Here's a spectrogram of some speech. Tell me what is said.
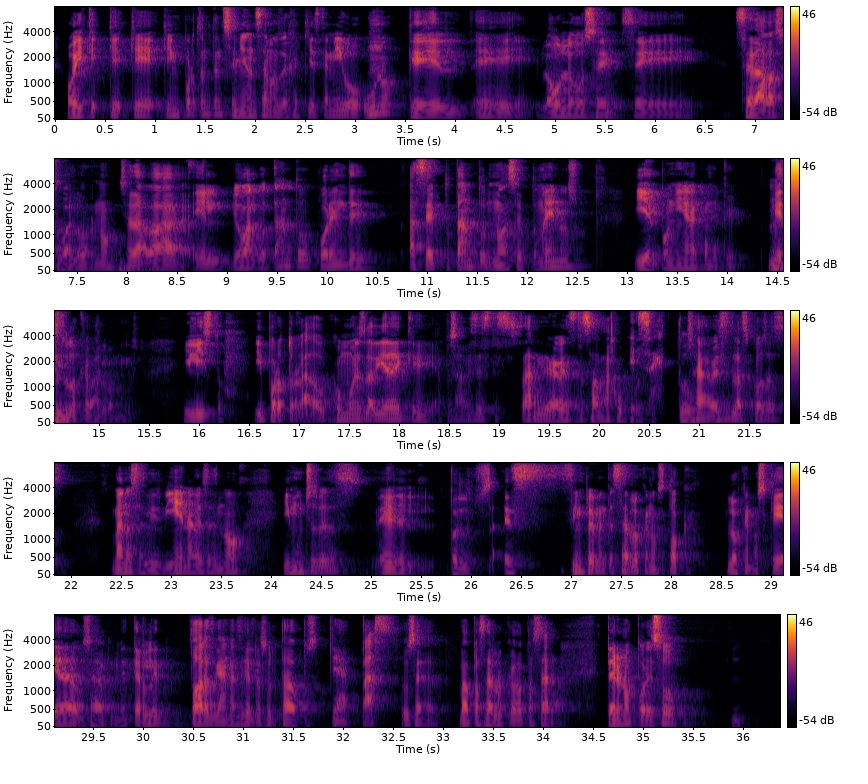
Oye, ¿qué, qué, qué, importante enseñanza nos deja aquí este amigo. Uno, que él eh, luego, luego se, se, se daba su valor, ¿no? Se daba, él, yo valgo tanto, por ende acepto tanto, no acepto menos. Y él ponía como que esto es lo que valgo, amigos. Y listo. Y por otro lado, ¿cómo es la vida de que pues a veces estás arriba y a veces estás abajo? Pues? Exacto. O sea, a veces las cosas van a salir bien, a veces no. Y muchas veces el, pues, es simplemente hacer lo que nos toca, lo que nos queda, o sea, meterle todas las ganas y el resultado, pues ya, paz. O sea, va a pasar lo que va a pasar. Pero no por eso,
